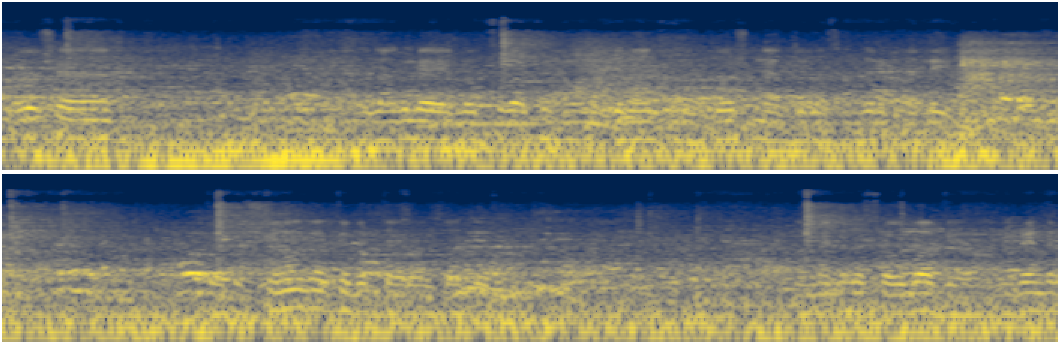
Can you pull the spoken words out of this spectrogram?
ಬಹುಶಃ ಈಗಾಗಲೇ ಲೋಕಸಭಾ ಚುನಾವಣೆ ದಿನಾಂಕ ಘೋಷಣೆ ಸಂದರ್ಭದಲ್ಲಿ ಶಿವಮೊಗ್ಗಕ್ಕೆ ಬರ್ತಾ ಇರುವಂಥದ್ದು. ನಮ್ಮೆಲ್ಲರ ಸೌಭಾಗ್ಯ. ನರೇಂದ್ರ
